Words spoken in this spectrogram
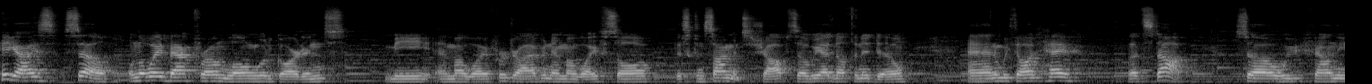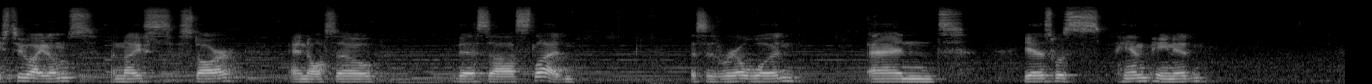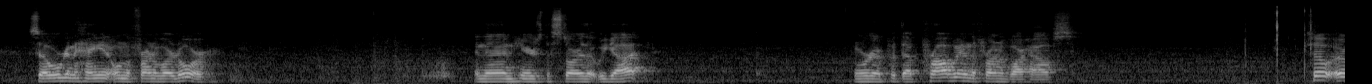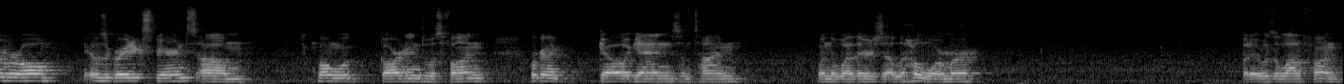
Hey guys, so on the way back from Longwood Gardens, me and my wife were driving and my wife saw this consignment shop, so we had nothing to do. And we thought, hey, let's stop. So we found these two items, a nice star and also this uh, sled. This is real wood and yeah, this was hand painted. So we're gonna hang it on the front of our door. And then here's the star that we got. And we're going to put that probably in the front of our house. So overall, it was a great experience. Um, Longwood Gardens was fun. We're going to go again sometime when the weather's a little warmer. But it was a lot of fun.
